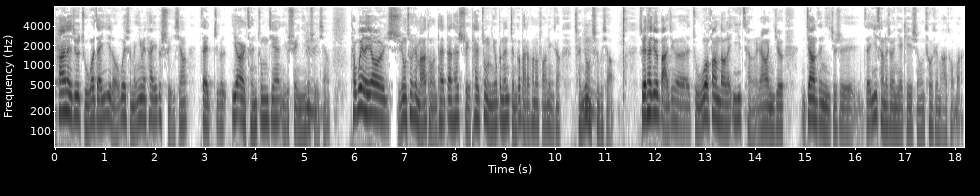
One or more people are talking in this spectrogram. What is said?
它呢，就是主卧在一楼，为什么？因为它一个水箱在这个一二层中间，一个水泥的水箱。它为了要使用抽水马桶，它但它水太重，你又不能整个把它放到房顶上，沉重吃不消。所以他就把这个主卧放到了一层，然后你就你这样子，你就是在一层的时候，你也可以使用抽水马桶嘛。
